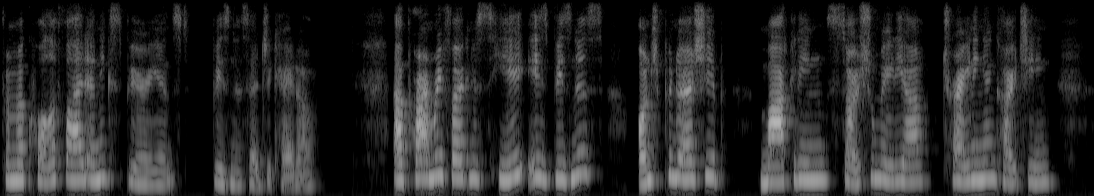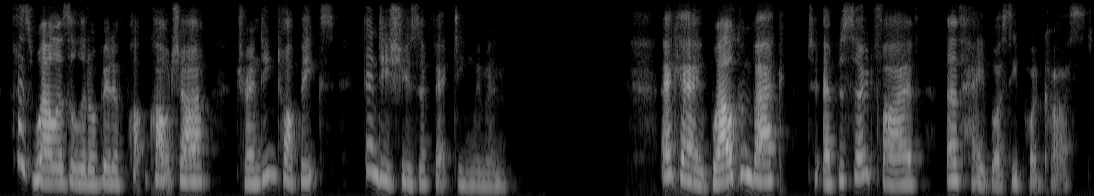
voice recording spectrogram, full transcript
from a qualified and experienced business educator. Our primary focus here is business, entrepreneurship, marketing, social media, training and coaching, as well as a little bit of pop culture, trending topics, and issues affecting women. Okay, welcome back to episode five of Hey Bossy podcast.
